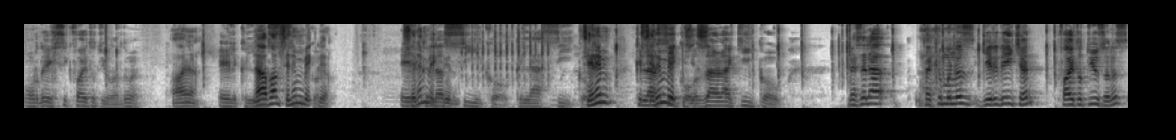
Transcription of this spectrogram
Orada eksik fight atıyorlar değil mi? Aynen. El Clasico. Ne yapalım seni mi bekliyor? El Seni mi bekliyordum? Clasico. Clasico. Senin Clasico. senin bekleyeceğiz. Zarakiko. Mesela takımınız gerideyken fight atıyorsanız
